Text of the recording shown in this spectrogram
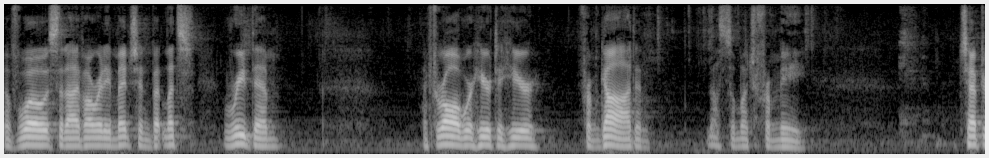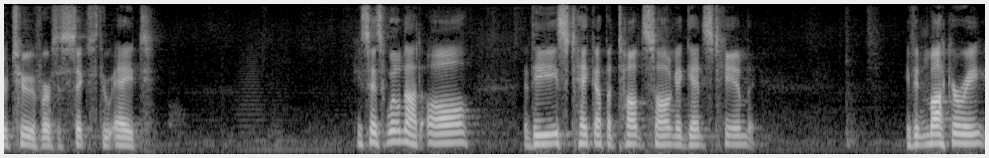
of woes that I've already mentioned, but let's read them. After all, we're here to hear from God and not so much from me chapter 2, verses 6 through 8. He says, Will not all these take up a taunt song against him, even mockery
